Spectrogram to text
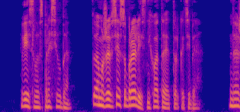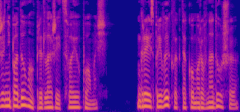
— весело спросил Бен. «Там уже все собрались, не хватает только тебя». Даже не подумал предложить свою помощь. Грейс привыкла к такому равнодушию,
